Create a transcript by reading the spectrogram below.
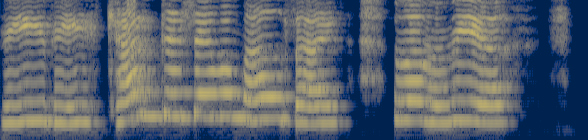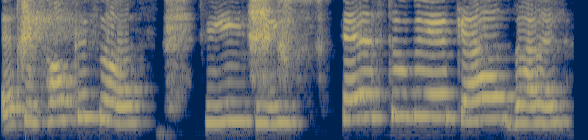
Wie, kann das immer mal sein? Mama mia, es ist hoffnungslos. Wie, wie wirst du mir egal sein?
